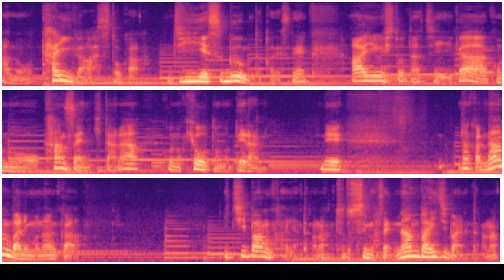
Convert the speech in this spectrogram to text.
あのタイガースとか GS ブームとかですね。ああいう人たちがこの関西に来たらこの京都のベラミ。でなんか難波にもなんか一番館やったかな。ちょっとすいません。ナンバー一番やったかな。っ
